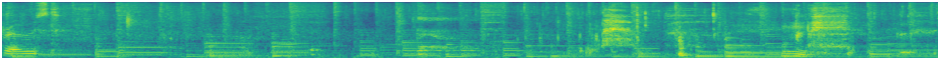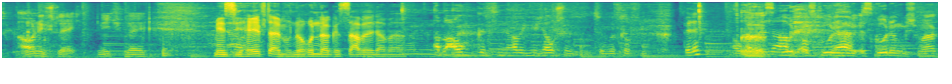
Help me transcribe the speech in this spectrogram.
Prost. Auch nicht schlecht, nicht schlecht. Mir ist die Hälfte einfach nur runtergesabbelt, aber Aber Augustin habe ich mich auch schon zu besoffen. Bitte? Ist gut, ist gut, im, ist gut im Geschmack.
